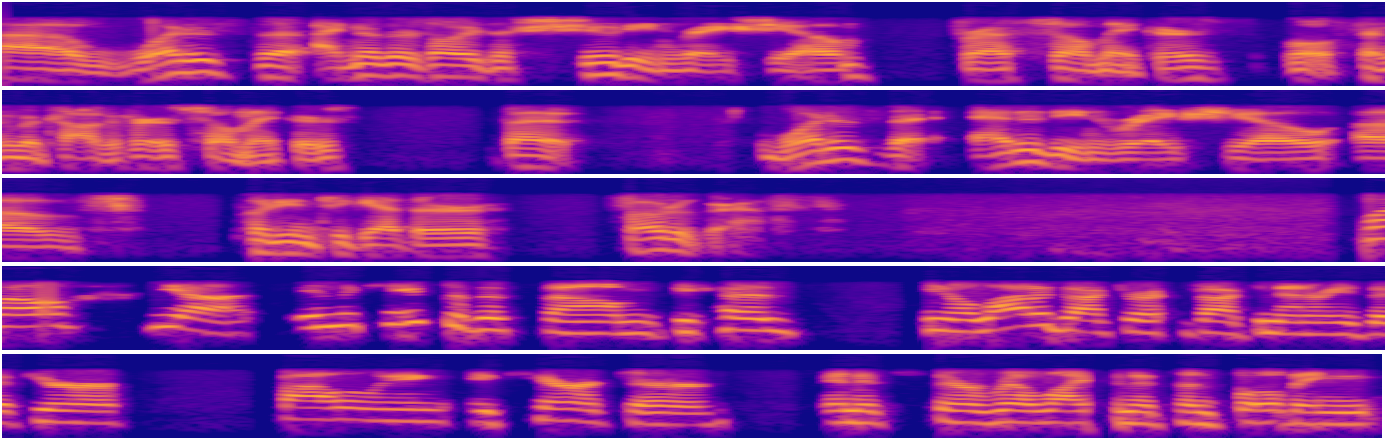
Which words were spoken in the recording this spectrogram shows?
uh, what is the? I know there's always a shooting ratio for us filmmakers, well, cinematographers, filmmakers, but what is the editing ratio of putting together photographs? Well, yeah, in the case of this film, because you know a lot of documentaries, if you're following a character and it's their real life and it's unfolding,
